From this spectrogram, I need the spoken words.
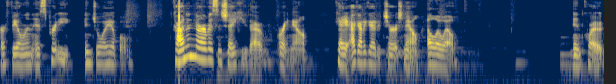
or feeling, it's pretty enjoyable. Kind of nervous and shaky though, right now. Okay, I gotta go to church now. LOL. End quote.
